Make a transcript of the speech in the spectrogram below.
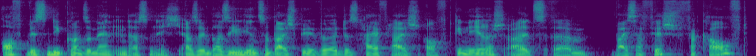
Oft wissen die Konsumenten das nicht. Also in Brasilien zum Beispiel wird das Haifleisch oft generisch als ähm, weißer Fisch verkauft.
